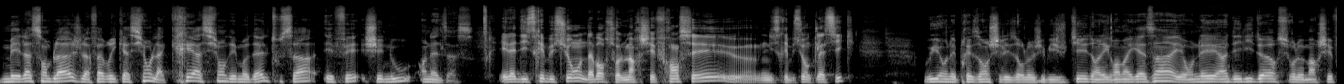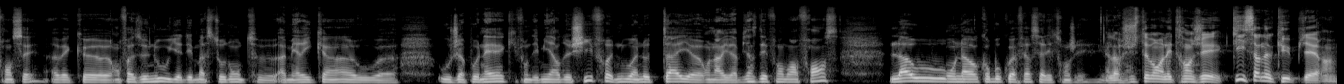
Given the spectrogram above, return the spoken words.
Mais l'assemblage, la fabrication, la création des modèles, tout ça est fait chez nous en Alsace. Et la distribution, d'abord sur le marché français, euh, une distribution classique? Oui, on est présent chez les horlogers bijoutiers, dans les grands magasins, et on est un des leaders sur le marché français. Euh, en face de nous, il y a des mastodontes euh, américains ou, euh, ou japonais qui font des milliards de chiffres. Nous, à notre taille, on arrive à bien se défendre en France. Là où on a encore beaucoup à faire, c'est à l'étranger. Alors, justement, à l'étranger, qui s'en occupe, Pierre?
